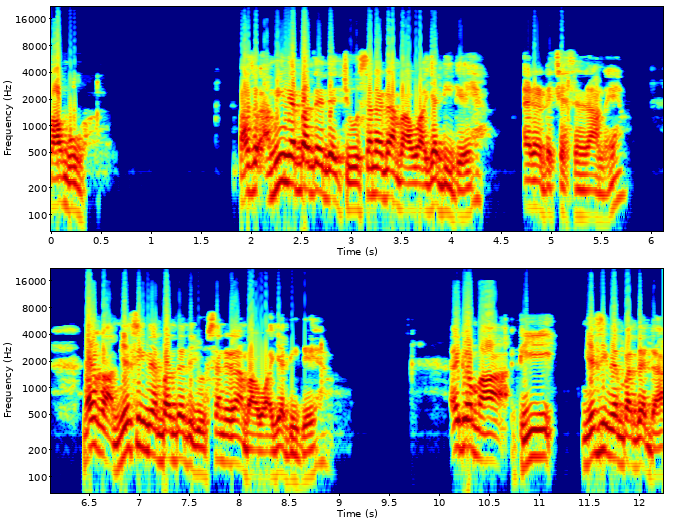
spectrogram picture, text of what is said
ကောင်းဘူးဘာလို့အမိနဲ့ပတ်သက်တဲ့ဂျိုစန္ဒတဘာဝရက်တည်တယ်အဲ့ဒါတစ်ချက်စဉ်းစားမယ်နောက်ကမျက်စိနဲ့ပတ်သက်တဲ့ဂျိုစန္ဒတဘာဝရက်တည်တယ်အဲ့တော့မှဒီမျက်စိနဲ့ပတ်သက်တာ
